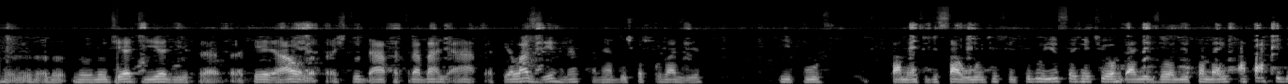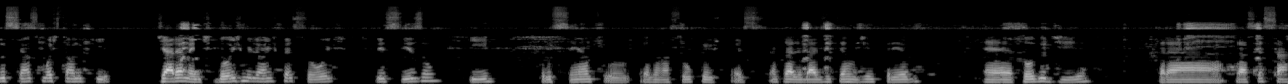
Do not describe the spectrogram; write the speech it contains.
no, no, no, dia a dia ali, para ter aula, para estudar, para trabalhar, para ter lazer, né? Também a busca por lazer e por equipamento de saúde, enfim, tudo isso a gente organizou ali também a partir do censo, mostrando que diariamente 2 milhões de pessoas precisam ir para o centro, para a Zona Sul, para as centralidades em termos de emprego, é, todo dia, para acessar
